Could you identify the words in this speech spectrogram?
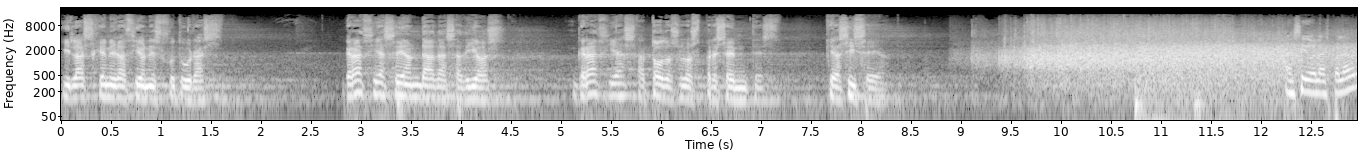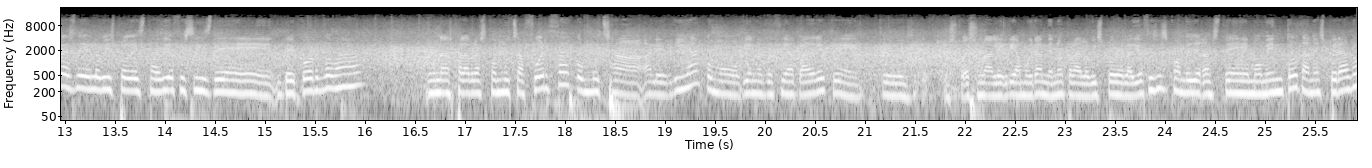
y las generaciones futuras. Gracias sean dadas a Dios, gracias a todos los presentes, que así sea. Han sido las palabras del obispo de esta diócesis de, Córdoba, unas palabras con mucha fuerza, con mucha alegría, como bien nos decía padre, que, es pues, una alegría muy grande ¿no? para el obispo de la diócesis cuando llega este momento tan esperado.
